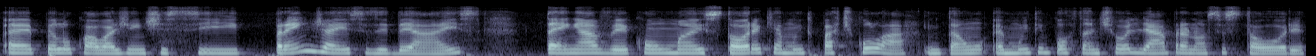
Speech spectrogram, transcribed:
é, pelo qual a gente se prende a esses ideais tem a ver com uma história que é muito particular. Então, é muito importante olhar para a nossa história,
